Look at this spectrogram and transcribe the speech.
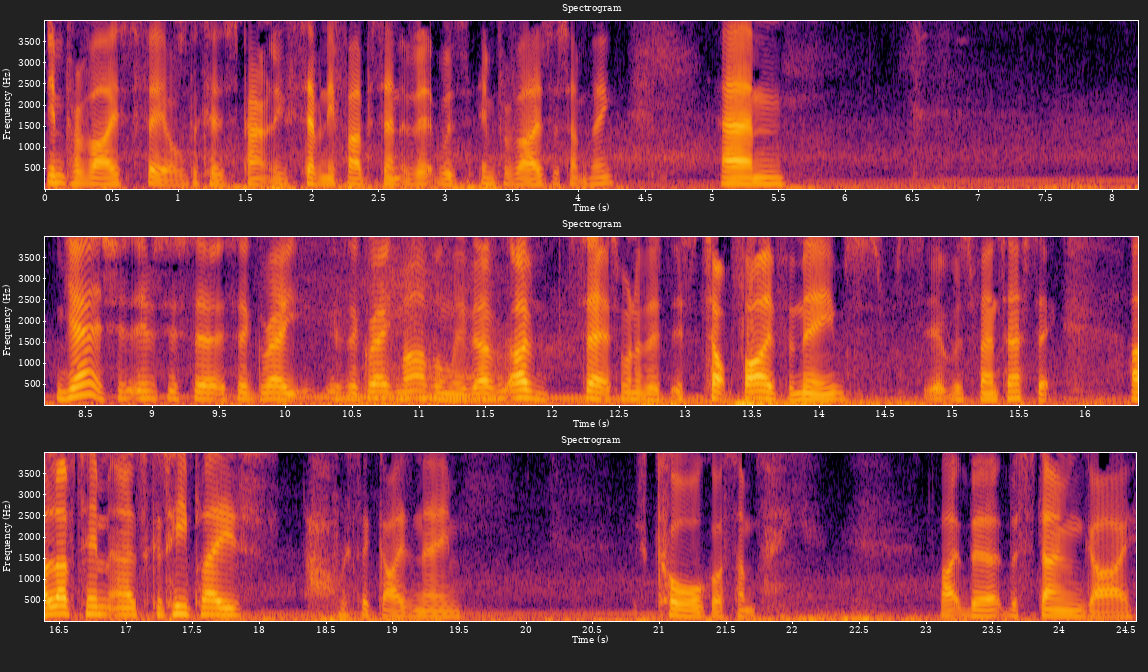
improvised feel because apparently 75% of it was improvised or something. Um, yeah, it's just, it was just a, it's a great, it's a great Marvel movie. I've, I'd say it's one of the, it's top five for me. It was, it was fantastic. I loved him as because he plays, oh, what's the guy's name? It's Korg or something, like the the stone guy.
